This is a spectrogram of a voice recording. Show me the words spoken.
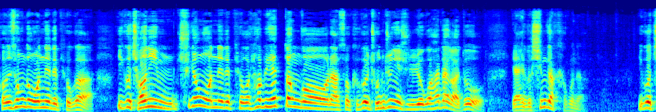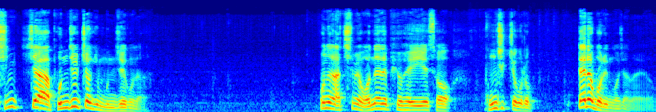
권성동 원내대표가 이거 전임 추경 원내대표가 협의했던 거라서 그걸 존중해 주려고 하다가도 야 이거 심각하구나. 이거 진짜 본질적인 문제구나. 오늘 아침에 원내대표 회의에서 공식적으로 때려버린 거잖아요.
